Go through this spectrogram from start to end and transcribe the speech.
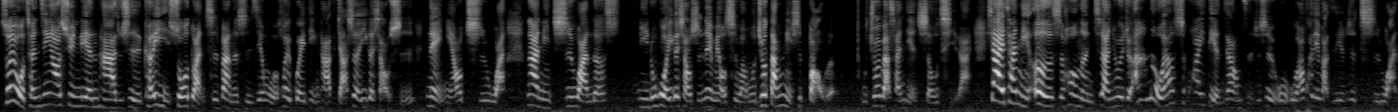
所以我曾经要训练他，就是可以缩短吃饭的时间。我会规定他，假设一个小时内你要吃完，那你吃完的，你如果一个小时内没有吃完，我就当你是饱了。我就会把餐点收起来。下一餐你饿的时候呢，你自然就会觉得啊，那我要吃快一点，这样子就是我我要快点把这件事吃完。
